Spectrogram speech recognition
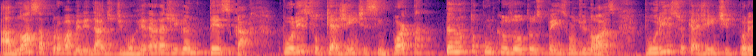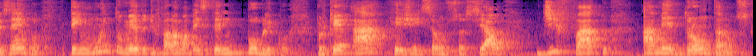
a nossa probabilidade de morrer era gigantesca. Por isso que a gente se importa tanto com o que os outros pensam de nós. Por isso que a gente, por exemplo, tem muito medo de falar uma besteira em público, porque a rejeição social de fato amedronta-nos,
